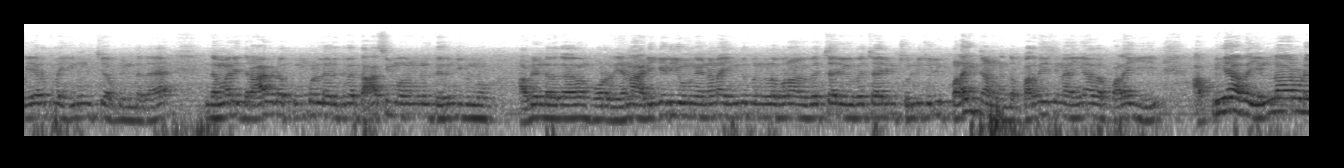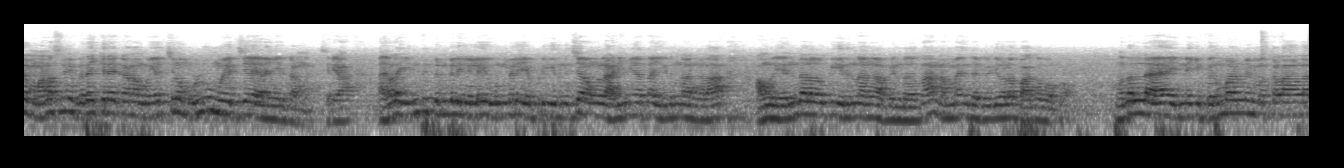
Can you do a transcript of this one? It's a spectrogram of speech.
உயரத்தில் இருந்துச்சு அப்படின்றத இந்த மாதிரி திராவிட கும்பலில் இருக்கிற தாசி மகன்கள் தெரிஞ்சுக்கணும் அப்படின்றதுக்காக தான் போடுறது. ஏன்னா அடிக்கடி இவங்க என்னன்னா இந்து பெண்களை பூரா விபச்சாரி விபச்சாரின்னு சொல்லி சொல்லி பழகிட்டானுங்க. இந்த பரதேசி நாய்ங்க அதை பழகி அப்படியே அதை எல்லாருடைய மனசுலையும் விதைக்கிறதுக்கான முயற்சியில் முழு முயற்சியாக இறங்கியிருக்காங்க. சரியா? அதனால இந்து பெண்களின் நிலை உண்மையிலே எப்படி இருந்துச்சு? அவங்க அடிமையாக தான் இருந்தாங்களா? அவங்க எந்த அளவுக்கு இருந்தாங்க அப்படின்றது தான் நம்ம இந்த வீடியோவில் பார்க்க போகிறோம் முதல்ல இன்னைக்கு பெரும்பான்மை மக்களால்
